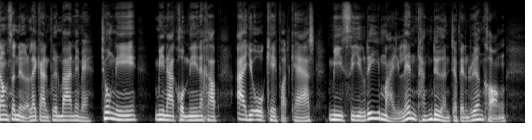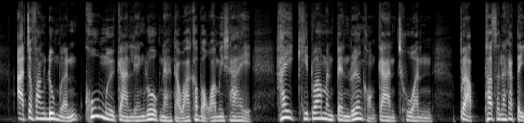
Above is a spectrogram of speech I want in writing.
นำเสนอรายการเพื่อนบ้านได้ไหมช่วงนี้มีนาคมนี้นะครับ Are You OK Podcast มีซีรีส์ใหม่เล่นทั้งเดือนจะเป็นเรื่องของ อาจจะฟังดูเหมือนคู่มือการเลี้ยงลูกนะ แต่ว่าเขาบอกว่าไม่ใช่ ให้คิดว่ามันเป็นเรื่องของการชวน ปรับทัศนคติ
